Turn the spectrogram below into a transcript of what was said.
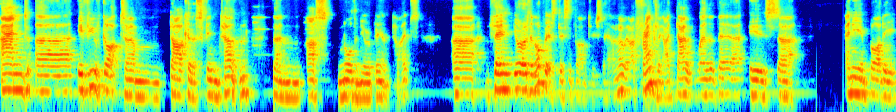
And uh, if you've got um, darker skin tone than us Northern European types, uh, then you're at an obvious disadvantage there. I know, frankly, I doubt whether there is uh, anybody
